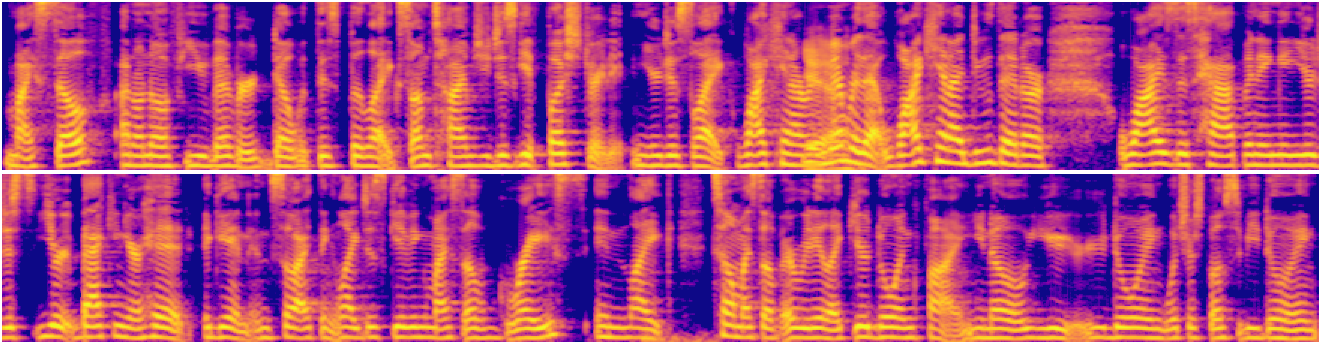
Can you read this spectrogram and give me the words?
myself. I don't know if you've ever dealt with this, but like sometimes you just get frustrated and you're just like, why can't I yeah. remember that? Why can't I do that? Or why is this happening? And you're just, you're back in your head again. And so I think like just giving myself grace and like tell myself every day, like you're doing fine. You know, you, you're doing what you're supposed to be doing.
